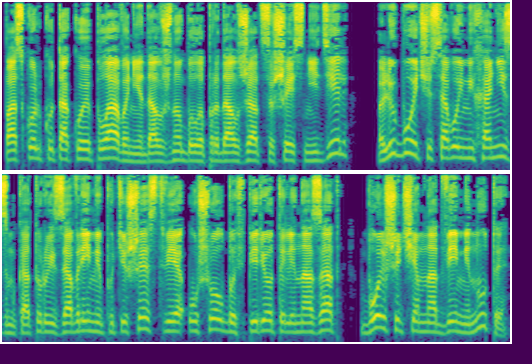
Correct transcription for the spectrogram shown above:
Поскольку такое плавание должно было продолжаться 6 недель, любой часовой механизм, который за время путешествия ушел бы вперед или назад больше, чем на 2 минуты,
